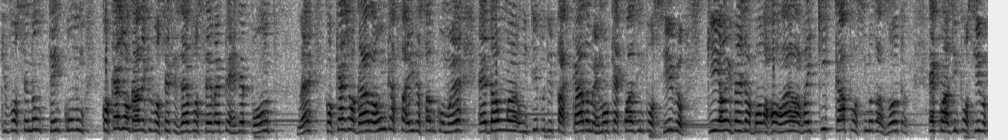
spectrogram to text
que você não tem como qualquer jogada que você fizer, você vai perder ponto. Né? Qualquer jogada, a única saída, sabe como é? É dar uma, um tipo de tacada, meu irmão, que é quase impossível. Que ao invés da bola rolar, ela vai quicar por cima das outras. É quase impossível.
